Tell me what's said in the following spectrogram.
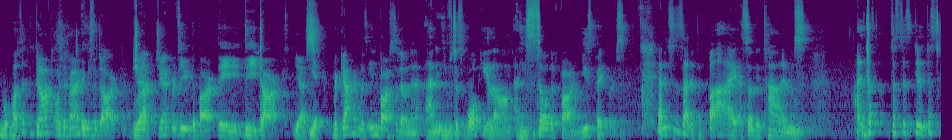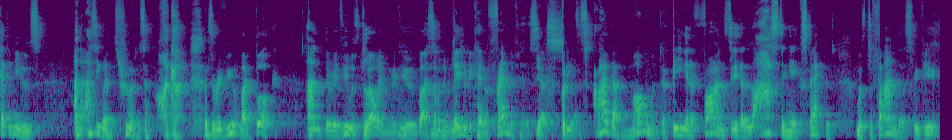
was it The Dark or The Barracks? It was The Dark. Jebb, right. Jebb reviewed the, bar, the, the Dark, yes. Yeah, McGahern was in Barcelona and he was just walking along and he saw the foreign newspapers. And he just decided to buy a Sunday Times and just, just, just, just to get the news. And as he went through it, he said, Oh my God, there's a review of my book. And the review was glowing review by someone who later became a friend of his. Yes. But he described that moment of being in a foreign city. The last thing he expected was to find this review.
